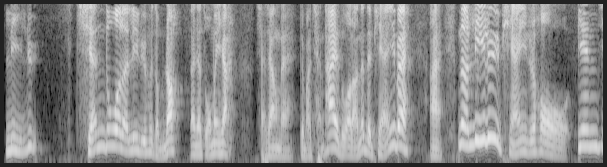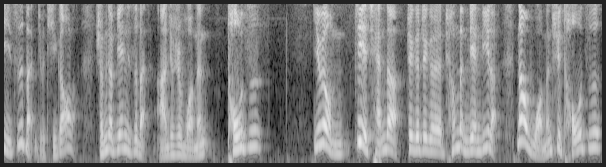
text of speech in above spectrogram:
利率，钱多了，利率会怎么着？大家琢磨一下，下降呗，对吧？钱太多了，那得便宜呗。哎，那利率便宜之后，边际资本就提高了。什么叫边际资本啊？就是我们投资，因为我们借钱的这个这个成本变低了，那我们去投资，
